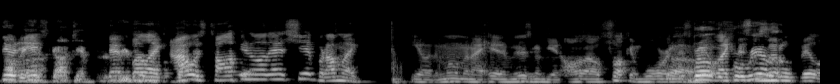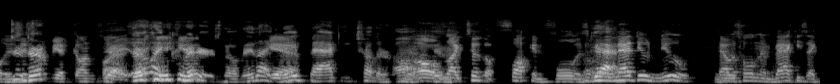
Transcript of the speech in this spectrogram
dude, it, goddamn but like I was talking all that shit, but I'm like, yo, the moment I hit him, there's gonna be an all-out fucking war in this Bro, like for this real, little village. dude, There's they're- gonna be a gunfight. They're like critters, though. They like Yeah. they back each other up. Oh, dude. like to the fucking fullest. Yeah. And that dude knew that was holding him back. He's like,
